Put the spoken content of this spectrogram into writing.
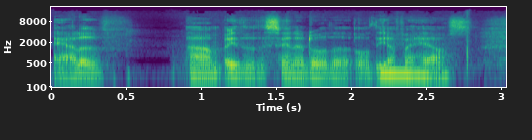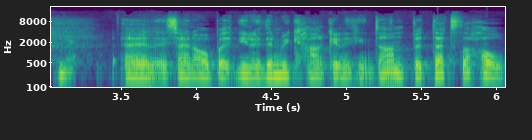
out of um, either the Senate or the or the upper house. And they're saying, "Oh, but you know, then we can't get anything done." But that's the whole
